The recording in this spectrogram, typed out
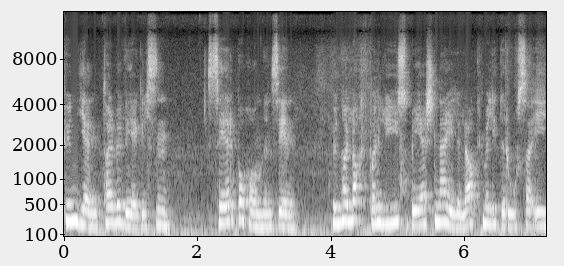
hun gjentar bevegelsen, ser på hånden sin. Hun har lagt på en lys beige neglelakk med litt rosa i.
